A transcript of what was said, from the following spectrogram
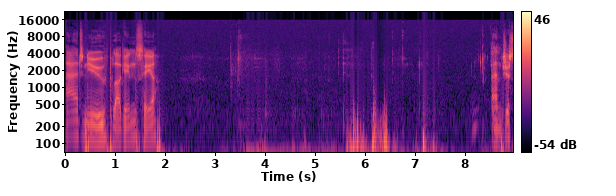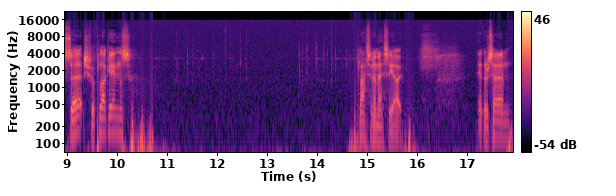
add new plugins here and just search for plugins Platinum SEO hit the return,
